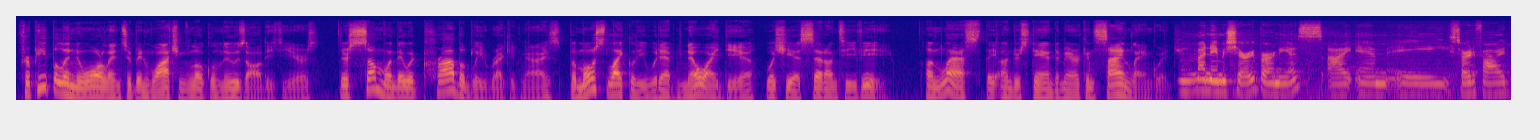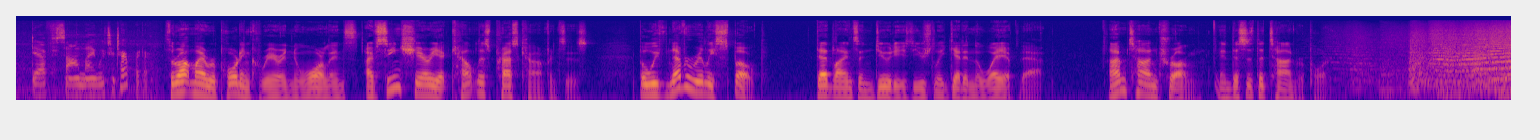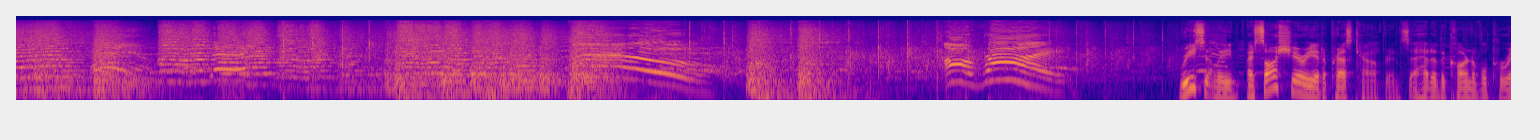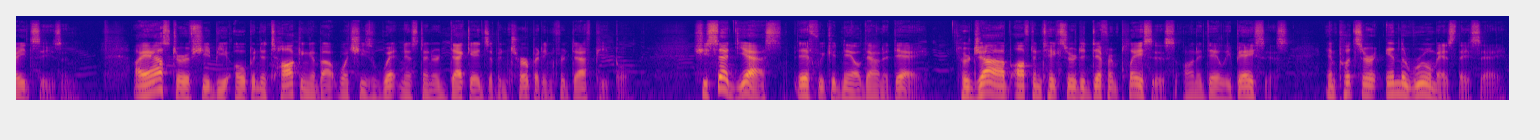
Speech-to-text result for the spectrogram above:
For people in New Orleans who've been watching local news all these years, there's someone they would probably recognize, but most likely would have no idea what she has said on TV, unless they understand American Sign Language. My name is Sherry Bernius. I am a certified deaf sign language interpreter. Throughout my reporting career in New Orleans, I've seen Sherry at countless press conferences, but we've never really spoke. Deadlines and duties usually get in the way of that. I'm Thanh Truong, and this is the Thanh Report. Recently, I saw Sherry at a press conference ahead of the carnival parade season. I asked her if she'd be open to talking about what she's witnessed in her decades of interpreting for deaf people. She said yes, if we could nail down a day. Her job often takes her to different places on a daily basis and puts her in the room, as they say.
